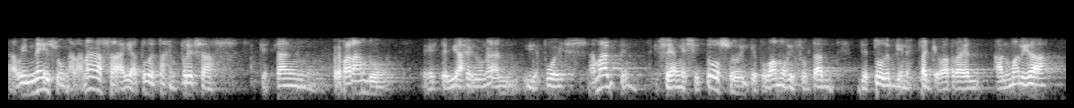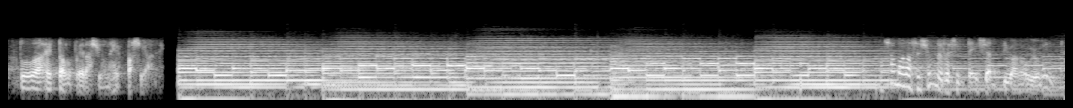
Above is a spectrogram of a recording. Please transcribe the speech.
a Bill Nelson, a la NASA y a todas estas empresas que están preparando este viaje lunar y después a Marte sean exitosos y que podamos disfrutar de todo el bienestar que va a traer a la humanidad todas estas operaciones espaciales. Sesión de resistencia activa no violenta,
